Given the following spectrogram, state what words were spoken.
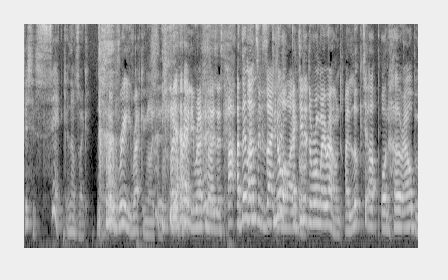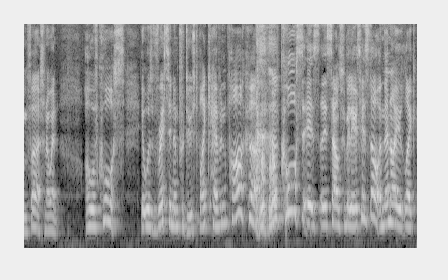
"This is sick," and I was like, "I really recognise this. I really recognise this." And then That's I, exactly do you know what I I did it the wrong way around. I looked it up on her album first, and I went, "Oh, of course." It was written and produced by Kevin Parker. of course, it, is, it sounds familiar. It's his style. And then I like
